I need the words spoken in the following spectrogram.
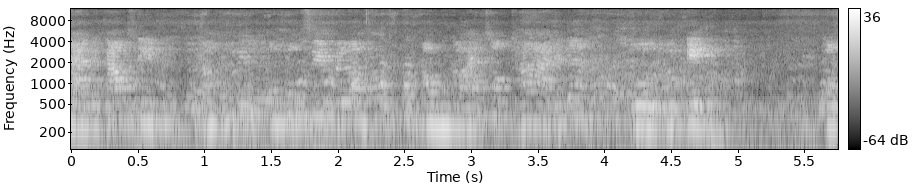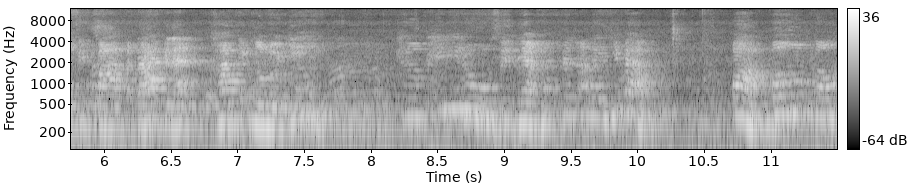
ยายไปเก้าสิบเอาเฮ้ยโอ้หกสิบไปแล้วเอาไลฟ์สดขายเนี่ยเออเก่งหกสิบบาทมาได้ไปแล้วค่าเทคโนโลยี พี่ดูสิเนี่ยมันเป็นอะไรที่แบบปราบปื้มเนาะ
